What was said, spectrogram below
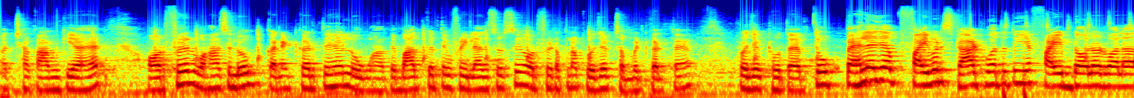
अच्छा काम किया है, और फिर वहाँ से लोग कनेक्ट करते हैं, लोग वहाँ पे बात करते हैं फ्रीलांसर से और फिर अपना प्रोजेक्ट सबमिट करते हैं प्रोजेक्ट होता है। तो पहले जब फाइबर स्टार्ट हुआ था तो ये फाइव डॉलर वाला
